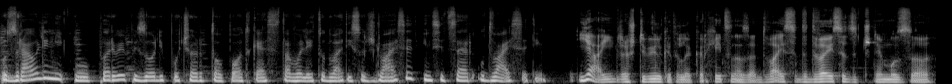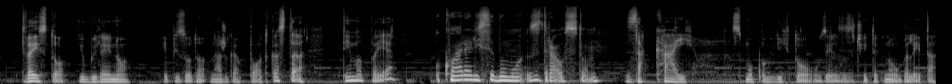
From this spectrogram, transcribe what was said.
Pozdravljeni v prvi epizodi počrto podcasta v letu 2020 in sicer v 20. Ja, igra številke, tele kar hecna za 2020, začnemo z 200 jubilejno epizodo našega podcasta. Tema pa je Ukvarjali se bomo z zdravstvom. zakaj smo pa jih to vzeli za začetek novega leta.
